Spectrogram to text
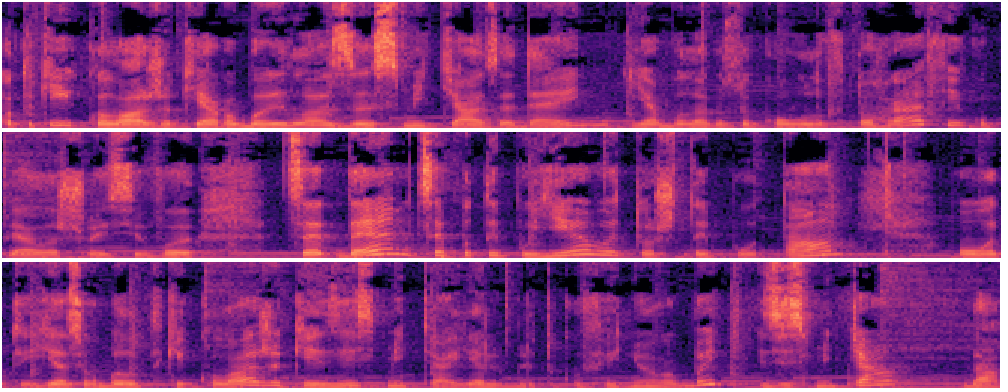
Отакий колажик я робила з сміття за день. Я була розликовувала фотографії, купляла щось в ДМ, це по типу Єви, тож типу там. От я зробила такі колажики зі сміття. Я люблю таку фігню робити. Зі сміття, да,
